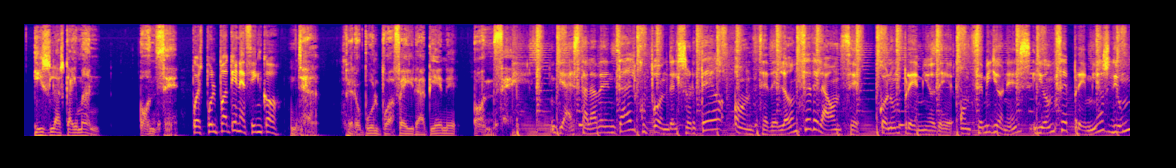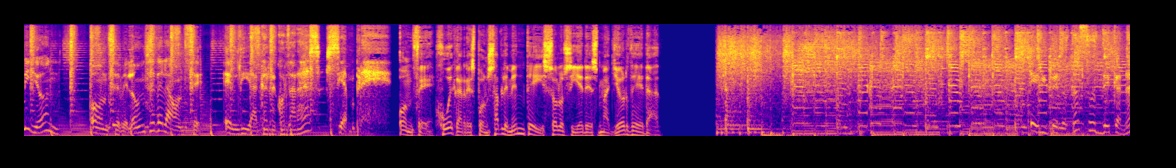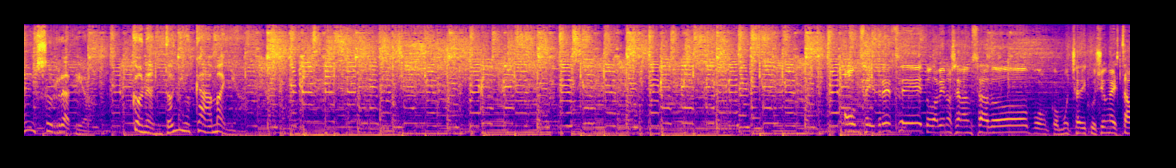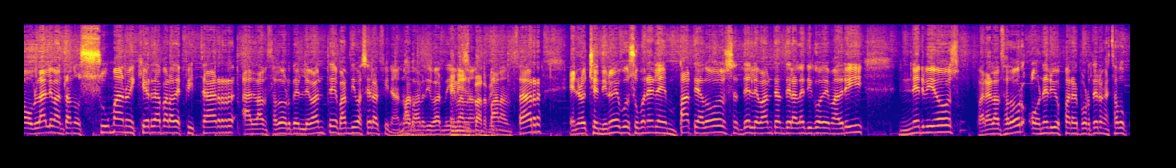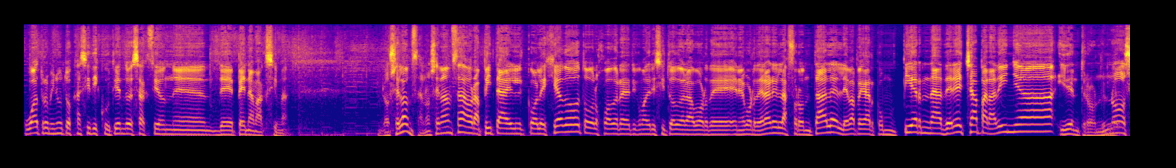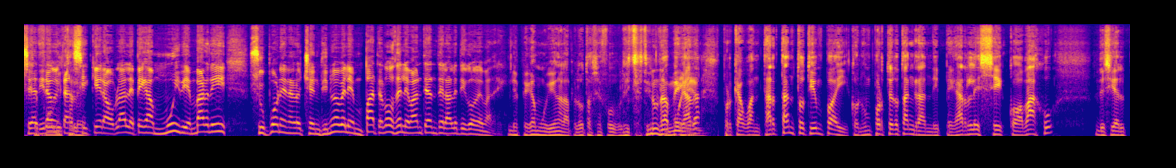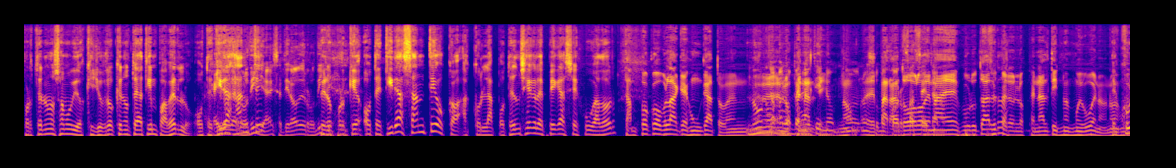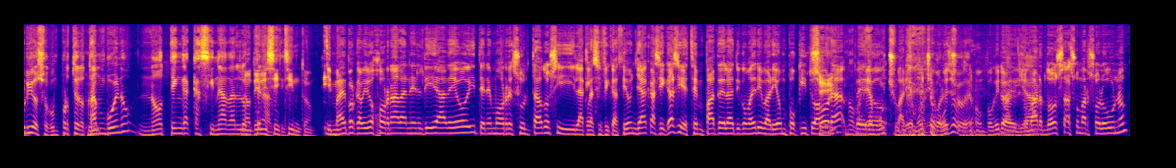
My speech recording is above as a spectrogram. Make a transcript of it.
Islas Caimán, 11. Pues Pulpo tiene 5. Ya, pero Pulpo a Feira tiene 11. Ya está a la venta el cupón del sorteo 11 del 11 de la 11, con un premio de 11 millones y 11 premios de un millón. 11 del 11 de la 11, el día que recordarás siempre. 11. Juega responsablemente y solo si eres mayor de edad. El pelotazo de Canal Sur Radio con Antonio Caamaño. 11 y 13, todavía no se ha lanzado con, con mucha discusión. Ahí está Oblak levantando su mano izquierda para despistar al lanzador del Levante. Bardi va a ser al final, ¿no? Bardi, Bardi, va, a- Bardi. va a lanzar. En el 89 puede suponer el empate a dos del Levante ante el Atlético de Madrid. Nervios para el lanzador o nervios para el portero. Han estado cuatro minutos casi discutiendo esa acción eh, de pena máxima. No se lanza, no se lanza. Ahora pita el colegiado, todos los jugadores de Atlético de Madrid y todo en, la borde, en el borde del área, en la frontal, le va a pegar con pierna derecha, paradiña y dentro. No se ha tirado y tan siquiera Oblak, le pega muy bien Bardi, supone en el 89 el empate 2 de Levante ante el Atlético de Madrid. Le pega muy bien a la pelota ese futbolista, tiene una pegada, porque aguantar tanto tiempo ahí con un portero tan grande y pegarle seco abajo, decía el portero no se ha movido, es que yo creo que no te da tiempo a verlo. O te tiras antes, rodilla, eh, se ha tirado de rodilla. pero porque o te tiras antes o co- con la potencia que le pega a ese jugador. Tampoco Black es un gato en, No, no, en en los los penaltis. penaltis no, ¿no? no, no es Eh, para todo lo demás es brutal, Es pero en los penaltis no es muy bueno. ¿no? Es curioso que un portero tan bueno no tenga casi nada en los No tiene ese penaltis. instinto. Ismael, porque ha habido jornada en el día de hoy, tenemos resultados y la clasificación ya casi casi. Este empate del Atlético de Madrid varía un poquito Sí, ahora, no, varía pero mucho, varía mucho por mucho, eso, eh. pero un poquito de sumar dos a sumar solo uno.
